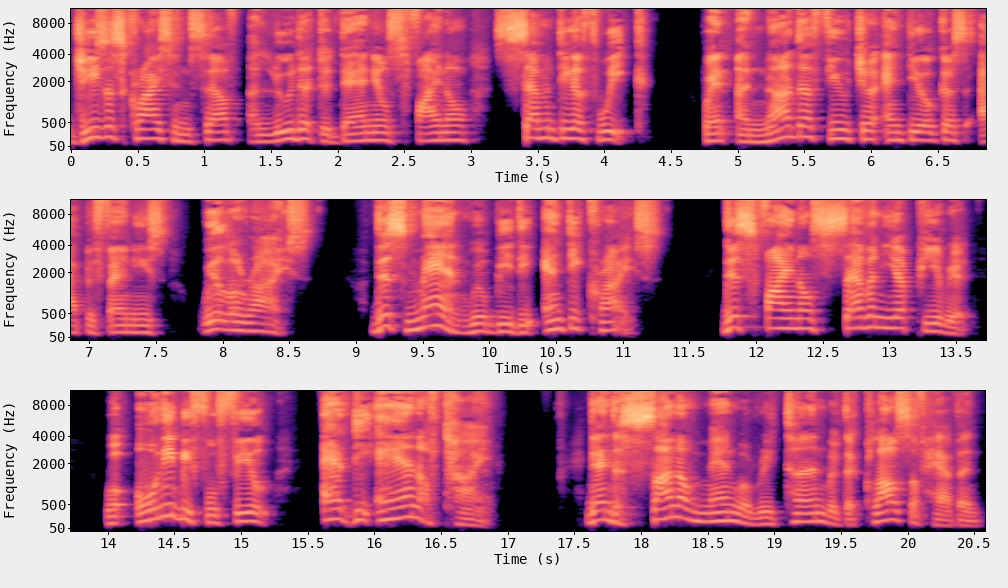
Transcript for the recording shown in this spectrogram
Jesus Christ himself alluded to Daniel's final 70th week when another future Antiochus Epiphanes will arise. This man will be the Antichrist. This final seven year period will only be fulfilled at the end of time. Then the Son of Man will return with the clouds of heaven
